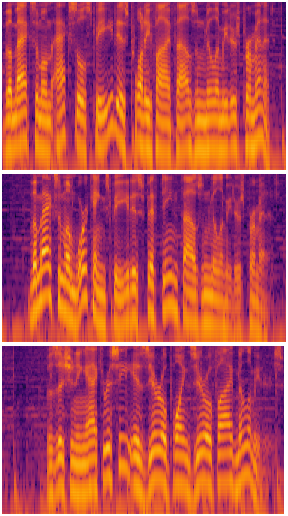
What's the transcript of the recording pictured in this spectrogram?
The maximum axle speed is 25,000 millimeters per minute. The maximum working speed is 15,000 millimeters per minute. Positioning accuracy is 0.05 millimeters.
